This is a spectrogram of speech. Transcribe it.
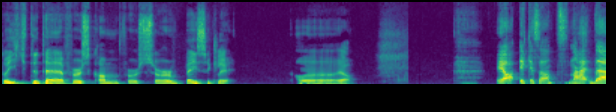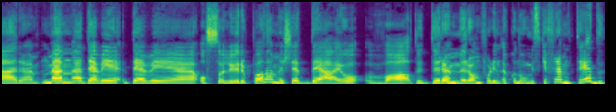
Da gikk det til first come, first serve, basically. Uh, ja. Ja, ikke sant. Nei, det er eh, Men eh, det vi, det vi også lurer på, da, Mushid, det er jo hva du drømmer om for din økonomiske fremtid.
